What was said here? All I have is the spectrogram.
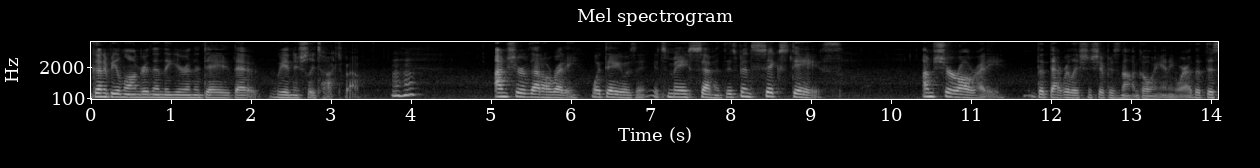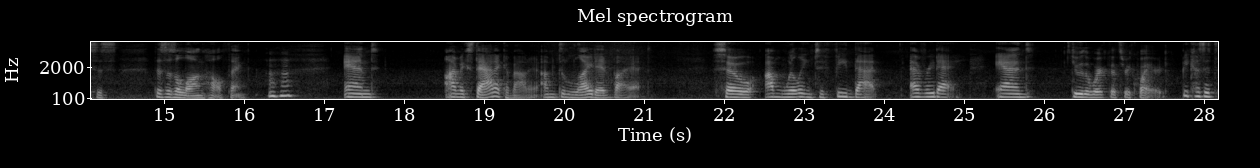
going to be longer than the year and the day that we initially talked about. Mm-hmm. I'm sure of that already. What day was it? It's May 7th. It's been six days. I'm sure already that that relationship is not going anywhere. That this is this is a long haul thing, Mm-hmm. and I'm ecstatic about it. I'm delighted by it. So I'm willing to feed that every day, and Do the work that's required. because it's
